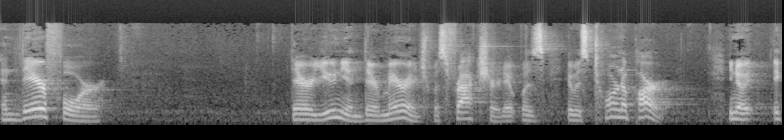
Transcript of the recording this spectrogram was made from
And therefore, their union, their marriage was fractured. It was, it was torn apart. You know, it,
